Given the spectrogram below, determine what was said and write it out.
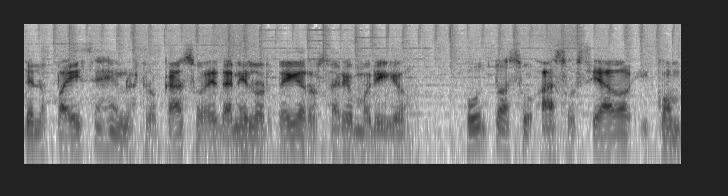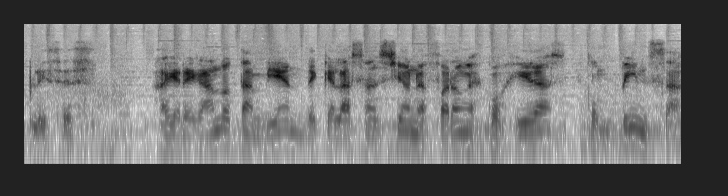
de los países, en nuestro caso es Daniel Ortega y Rosario Morillo, junto a sus asociados y cómplices. Agregando también de que las sanciones fueron escogidas con pinza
